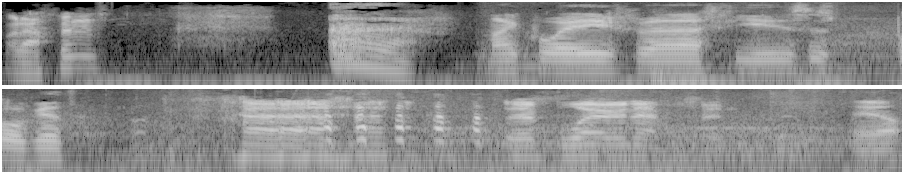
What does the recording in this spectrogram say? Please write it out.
What happened? Microwave uh, fuse is buggered. They're blowing everything. Yeah.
